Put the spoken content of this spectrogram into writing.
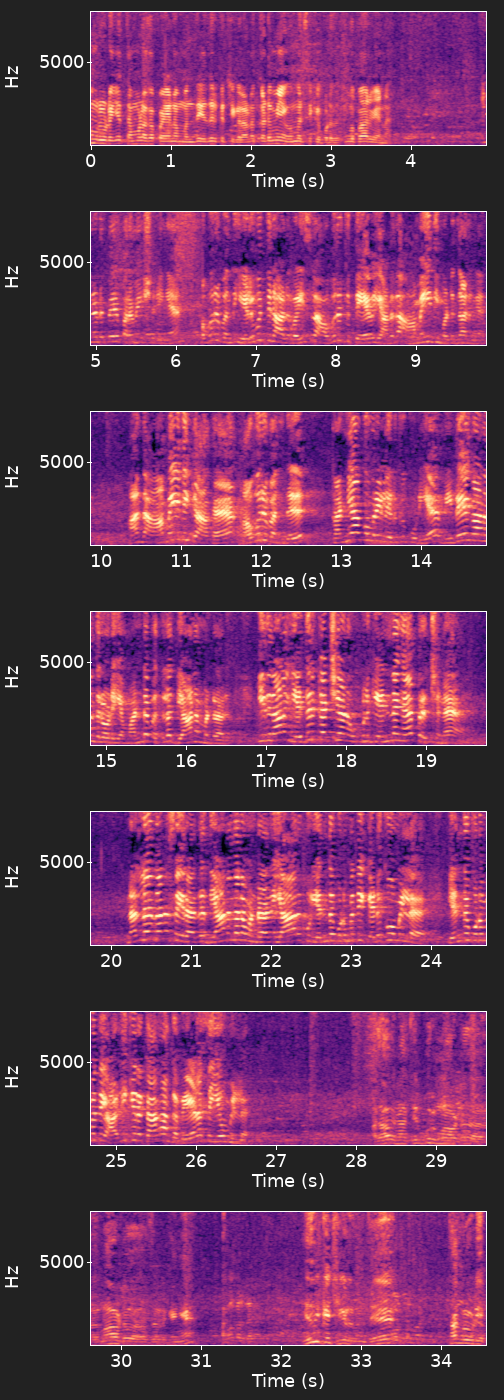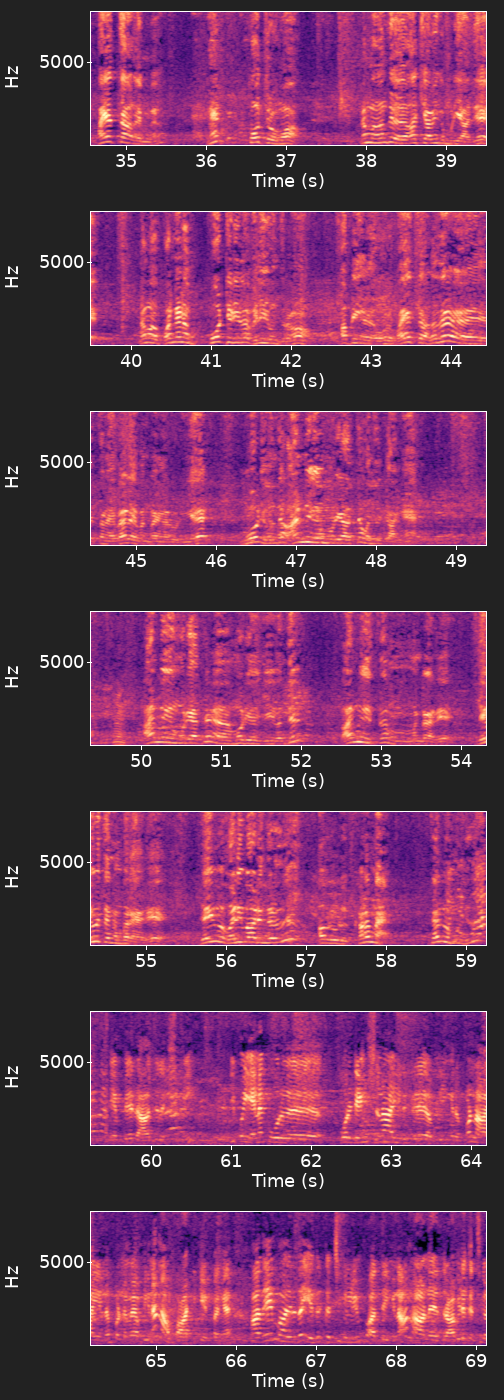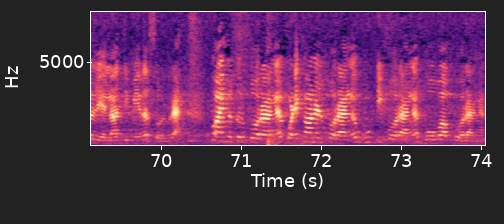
பிரதமருடைய தமிழக பயணம் வந்து எதிர்க்கட்சிகளால் கடுமையாக விமர்சிக்கப்படுது. உங்கள் பார்வை என்ன? என்னோட பேர் பரமேஸ்வரிங்க. அவரு வந்து எழுபத்தி நாலு வயசுல அவருக்கு தேவையானது அமைதி மட்டும்தானுங்க. அந்த அமைதிக்காக அவரு வந்து கன்னியாகுமரியில் இருக்கக்கூடிய விவேகானந்தருடைய மண்டபத்துல தியானம் பண்றாரு. இதனால எதிர்க்கட்சியான உங்களுக்கு என்னங்க பிரச்சனை? நல்லதுதானே செய்யறாரு தியானம் தானே பண்றாரு. யாருக்கும் எந்த குடும்பத்தையும் கெடுக்கவும் இல்ல. எந்த குடும்பத்தை அழிக்கிறதுக்காக அங்க வேலை செய்யவும் இல்லை. அதாவது நான் திருப்பூர் மாவட்ட மாவட்டத்தில் இருக்கேங்க. எதிர்க்கட்சிகள் வந்து தங்களுடைய பயத்தாலும் தோற்றுருவோம்? நம்ம வந்து ஆட்சி அமைக்க முடியாது. நம்ம பண்ணின போட்டியில் வெளியே வந்துடும் அப்படிங்கிற ஒரு பயத்தால தான் இத்தனை வேலையை பண்ணுறாங்களுடைய மோடி வந்து ஆன்மீக முறையாக தான் வந்திருக்காங்க ஆன்மீக முறையாக தான் மோடிஜி வந்து ஆன்மீகத்தை பண்ணுறாரு தெய்வத்தை நம்புறாரு. தெய்வ வழிபாடுங்கிறது அவரோட கடமை. தெரிஞ்ச முடியுது என் பேர் ராஜலட்சுமி. இப்போ எனக்கு ஒரு ஒரு டென்ஷனாக இருக்கு அப்படிங்கிறப்போ நான் என்ன பண்ணுவேன் அப்படின்னா நான் பாட்டு கேட்பேங்க. அதே மாதிரி தான் எதிர்கட்சிகளையும் பார்த்தீங்கன்னா நான் திராவிட கட்சிகள் எல்லாத்தையுமே தான் சொல்கிறேன் கோயம்புத்தூர் போகிறாங்க கொடைக்கானல் போகிறாங்க ஊட்டி போகிறாங்க கோவா போகிறாங்க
